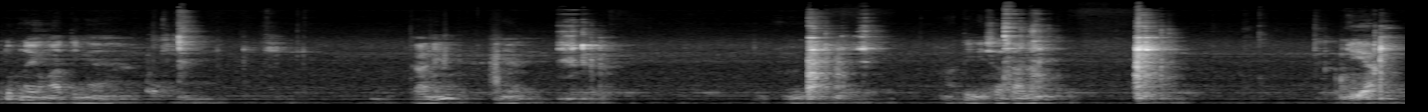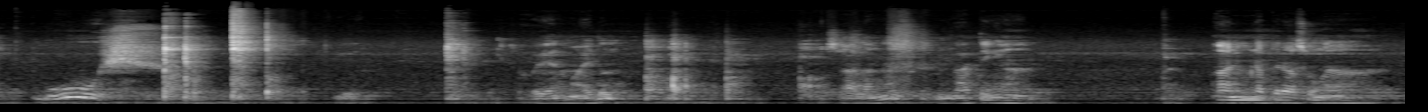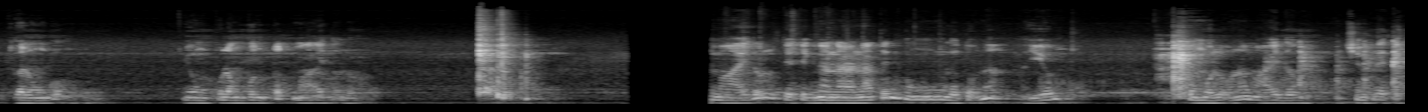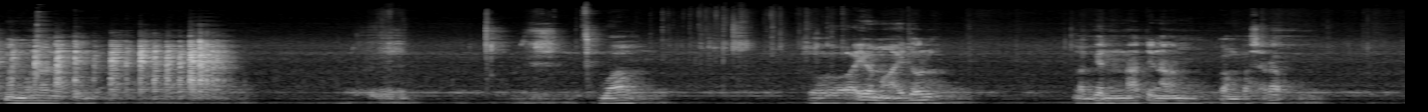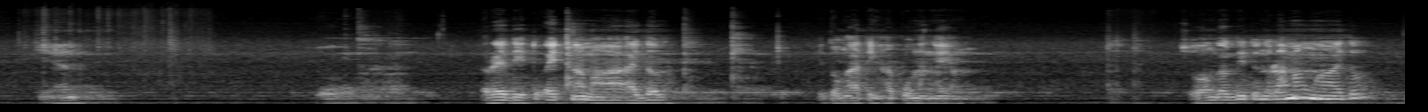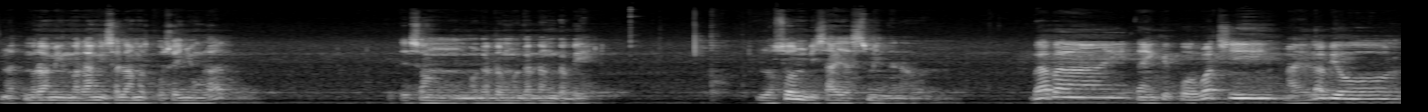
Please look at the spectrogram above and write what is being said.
Luto na yung ating uh, kanin. Ayan. Ating isasalang. Yeah. Whoosh. So, ayan mga idol. Salang na ating uh, anim na pirasong uh, galunggong. Yung pulang buntot mga idol. Oh. Mga idol, titignan na natin kung luto na. Ayun. Kumulo na mga idol. At syempre, tikman muna natin. Wow. So, ayun mga idol. Lagyan natin ng pampasarap. Yan. So, ready to eat na mga idol itong ating hapunan ngayon. So hanggang dito na lamang mga idol at maraming maraming salamat po sa inyong lahat. Isang magandang magandang gabi. Luzon, Visayas, Mindanao. Bye-bye. Thank you for watching. I love you all.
